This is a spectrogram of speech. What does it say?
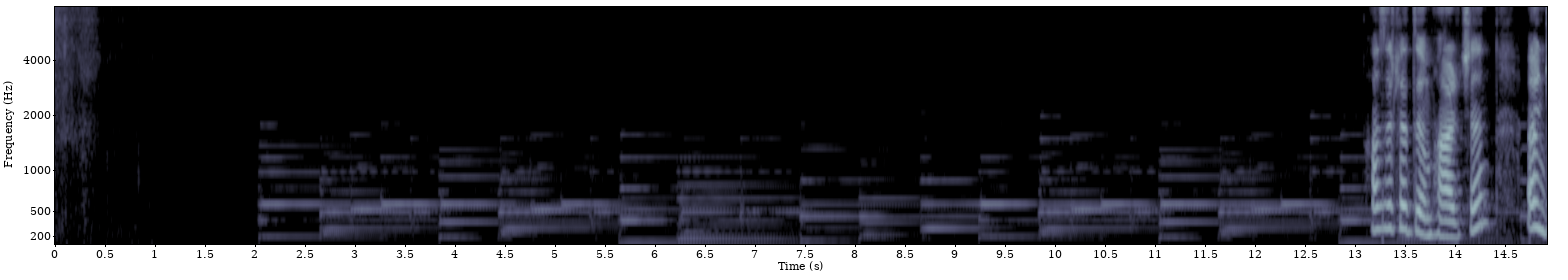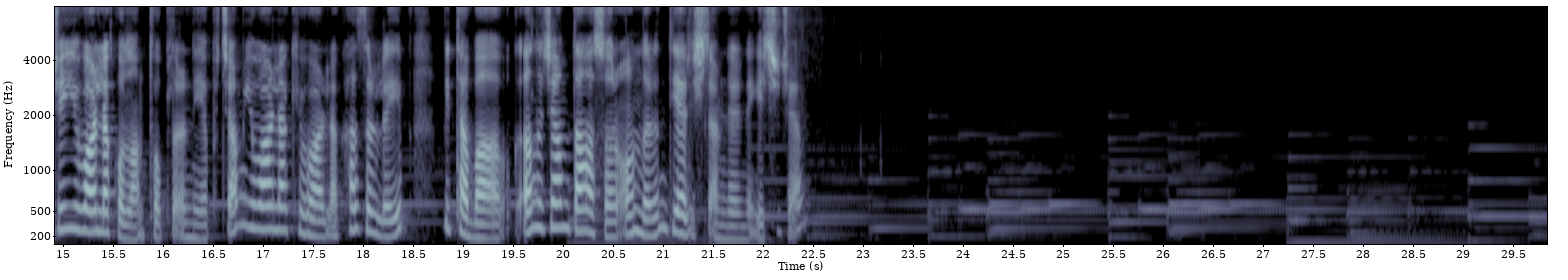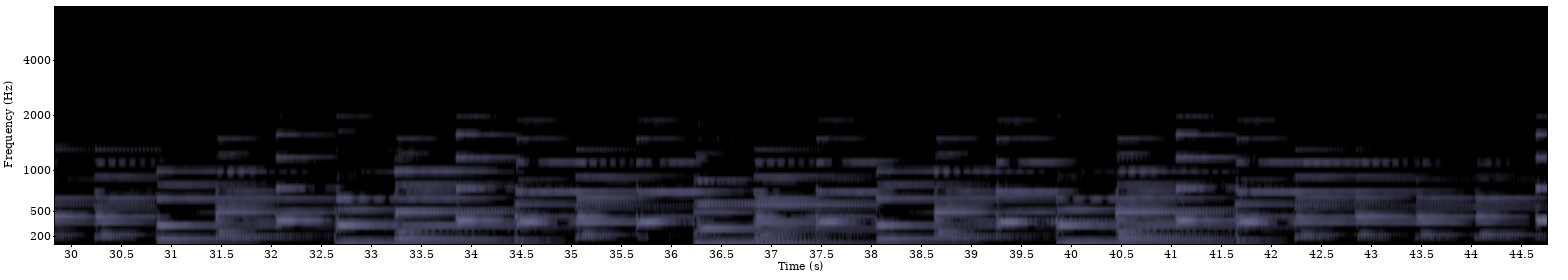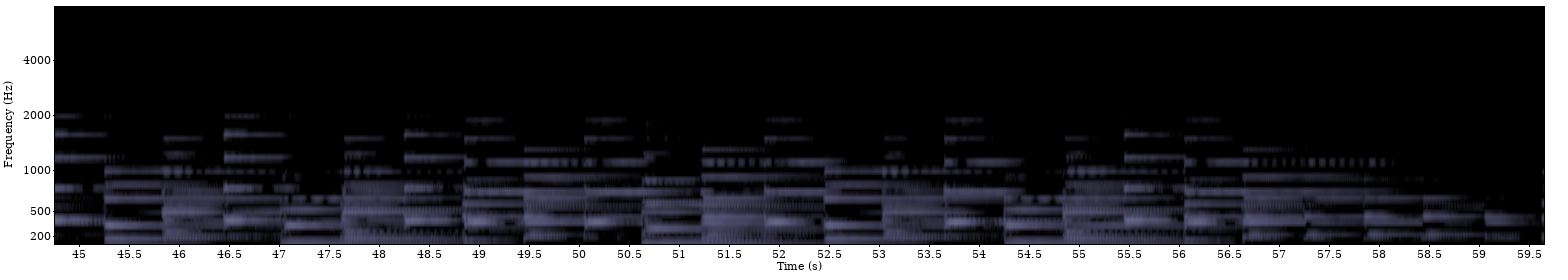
Hazırladığım harcın önce yuvarlak olan toplarını yapacağım. Yuvarlak yuvarlak hazırlayıp bir tabağa alacağım. Daha sonra onların diğer işlemlerine geçeceğim.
